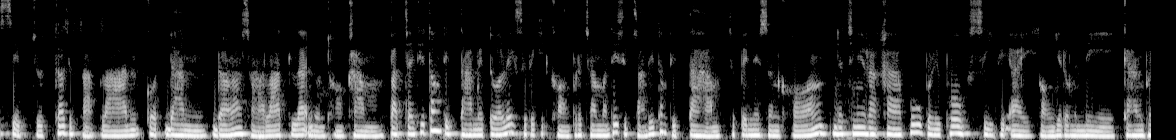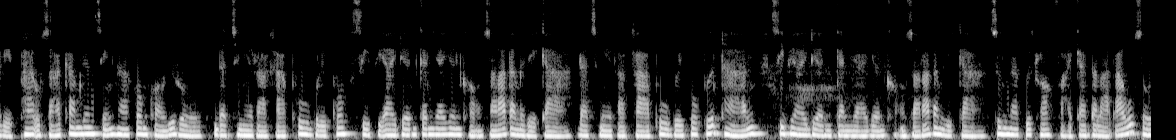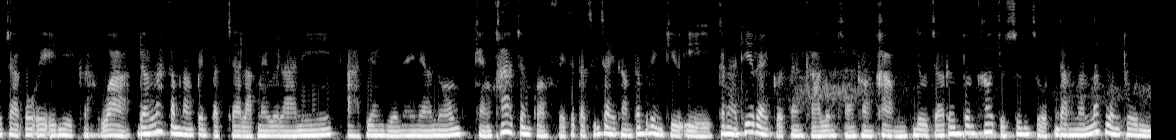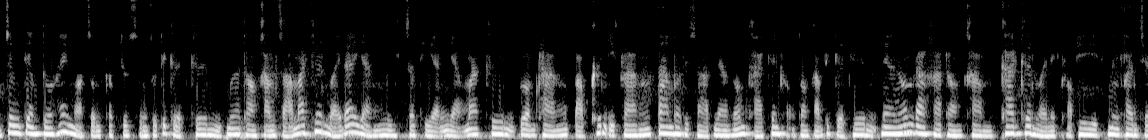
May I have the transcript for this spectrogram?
10.93 ล้าน กดดัน ดอลลาร์สหรัฐและหนุนทองคำปัจจัยที่ต้องติดตามในตัวเลขเศรษฐกิจของประจำวันที่ 13 ที่ต้องติดตาม จะเป็นในส่วนของดัชนีราคาผู้บริโภค CPI ของเยอรมนี การผลิตภาคอุตสาหกรรมเดือนสิงหาคมของยุโรป ดัชนีราคาผู้บริโภค CPI เดือนกันยายนของสหรัฐอเมริกา ดัชนีราคาผู้บริโภคพื้นฐาน CPI เดือนกันยายนของสหรัฐอเมริกา ซึ่งนักวิเคราะห์ฝ่ายการตลาดอาวุโสจาก OANE กล่าวว่า ดอลลาร์กำลังเป็นปัจจัยหลักในเวลานี้ อาจยังอยู่ในแนวโน้มแข็งค่าจนกว่าเฟดจะตัดสินใจทำทับริง QE ขณะที่แรงกดดันขาลงของทองคำดูจะเริ่มต้นเข้าจุดสิ้นสุด ดังนั้นนักลงทุนจึงเตรียมตัวให้เหมาะสมกับจุดสูงสุดที่เกิดขึ้น เมื่อทองคำสามารถเคลื่อนไหวได้อย่างมีเสถียรอย่างมากขึ้น รวมทั้งปรับขึ้นอีกครั้ง ตามบริษัทแนวโน้มขาขึ้นของทองคำที่เกิดขึ้น แนวโน้มราคาทองคำคาดเคลื่อนไหวในกรอบที่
